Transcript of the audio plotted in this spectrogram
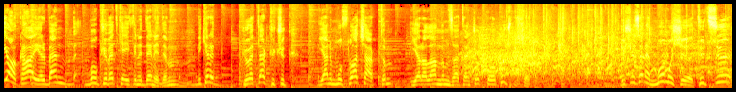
yok hayır ben bu küvet keyfini denedim. Bir kere küvetler küçük. Yani musluğa çarptım yaralandım zaten. Çok korkunç bir şey. Düşünsene mum ışığı, tütsü.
